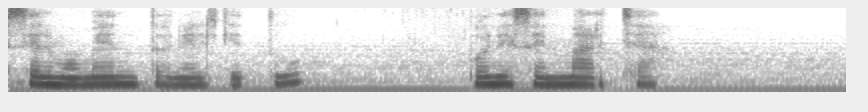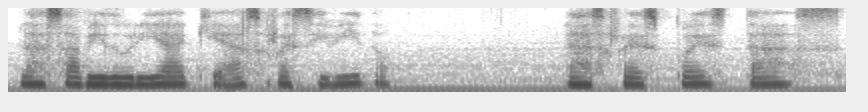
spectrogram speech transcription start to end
Es el momento en el que tú pones en marcha la sabiduría que has recibido, las respuestas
